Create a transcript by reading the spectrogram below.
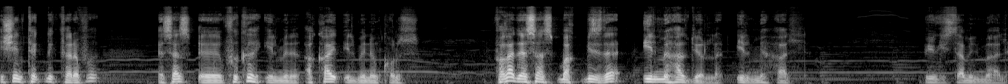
işin teknik tarafı esas e, fıkıh ilminin, akaid ilminin konusu. Fakat esas bak bizde ilmi hal diyorlar. İlmi hal. Büyük İslam ilmi hali.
